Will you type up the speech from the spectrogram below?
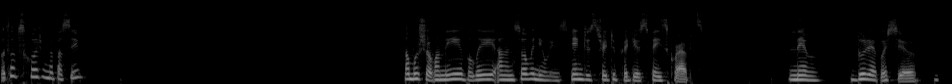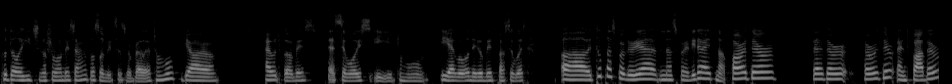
Оце б схоже на паси. Тому що вони були анонсовані з Industry to Produce Spacecrafts. Не дуже якось е, буде логічно, що вони самі по собі це зробили. Тому я I would go with passive voice, і тому і я вони люблять passive voice. Uh, тут нас перевіряє, нас перевіряють на farther, further, further and farther,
